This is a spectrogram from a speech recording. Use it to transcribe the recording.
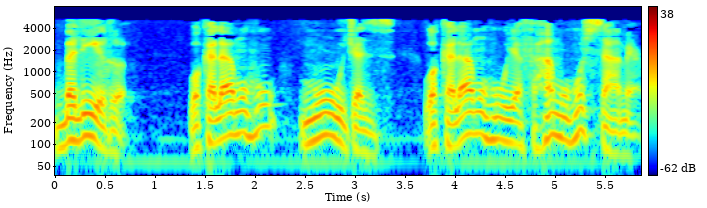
بليغ وكلامه موجز وكلامه يفهمه السامع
